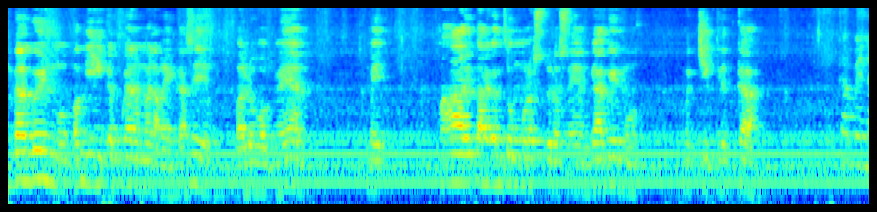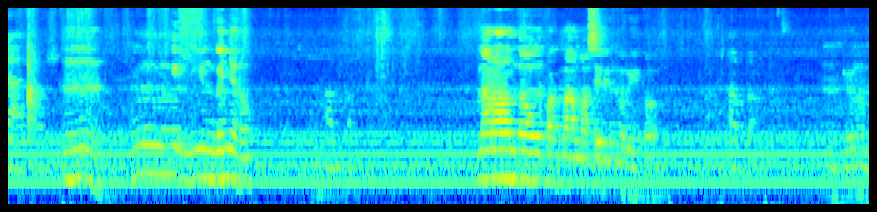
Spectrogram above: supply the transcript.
Ang gagawin mo, paghihikap ka ng malaki kasi baluwag na yan. May maaari talagang tumulos-dulas na yan. Gagawin mo, mag-chiclet ka. Kabilaan po siya. Mm. Yung, yung ganyan, no? Opo. Nararamdaman mo pagmamasirin mo rito. Opo. Mm, ganun.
